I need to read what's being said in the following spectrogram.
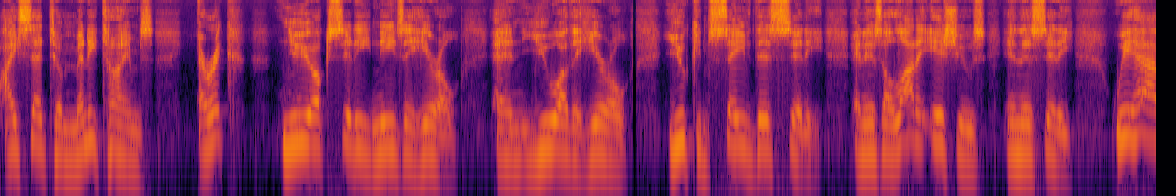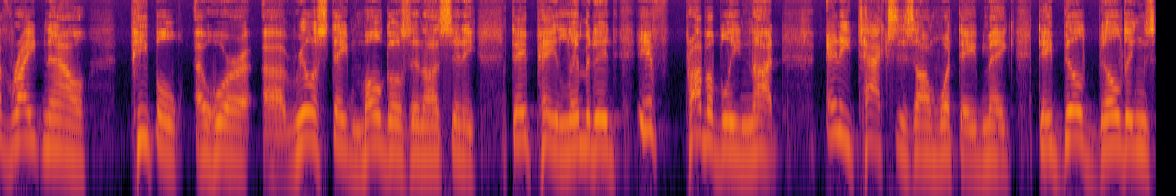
I said to him many times, Eric, New York City needs a hero, and you are the hero. You can save this city. And there's a lot of issues in this city. We have right now people who are uh, real estate moguls in our city. They pay limited, if probably not any taxes on what they make. They build buildings,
